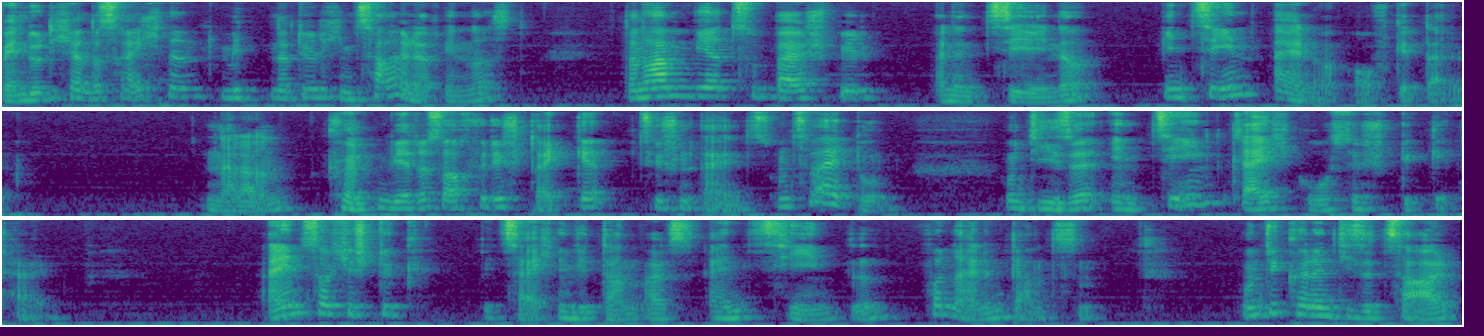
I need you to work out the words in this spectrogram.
Wenn du dich an das Rechnen mit natürlichen Zahlen erinnerst, dann haben wir zum Beispiel einen Zehner in 10 Einer aufgeteilt. Na dann könnten wir das auch für die Strecke zwischen 1 und 2 tun und diese in 10 gleich große Stücke teilen. Ein solches Stück bezeichnen wir dann als ein Zehntel von einem Ganzen. Und wir können diese Zahl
